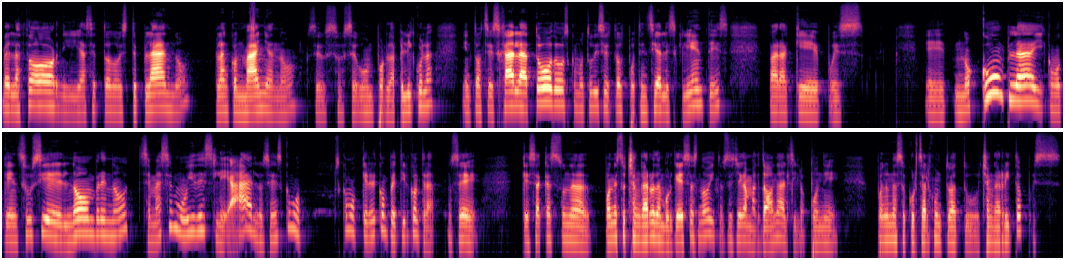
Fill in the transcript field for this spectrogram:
Bella Thorne y hace todo este plan, ¿no? Plan con maña, ¿no? Se- se- según por la película. Entonces jala a todos, como tú dices, los potenciales clientes para que pues eh, no cumpla y como que ensucie el nombre, ¿no? Se me hace muy desleal, o sea, es como, es como querer competir contra, no sé, que sacas una, pones tu changarro de hamburguesas, ¿no? Y entonces llega McDonald's y lo pone, pone una sucursal junto a tu changarrito, pues,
